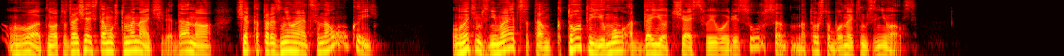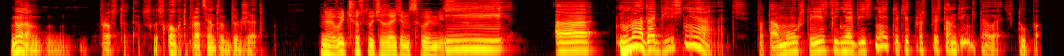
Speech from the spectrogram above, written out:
Вот, но вот возвращаясь к тому, что мы начали, да, но человек, который занимается наукой, он этим занимается, там, кто-то ему отдает часть своего ресурса на то, чтобы он этим занимался. Ну, там, просто там, сколько-то процентов бюджета. Ну, и вы чувствуете за этим свою миссию. И э, ну, надо объяснять, потому что если не объяснять, то тебе просто перестанут деньги давать, тупо.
